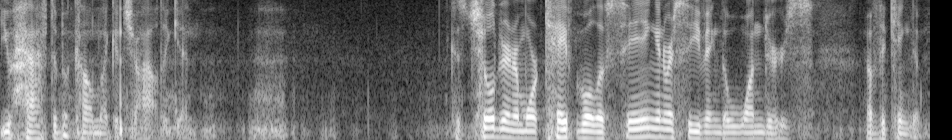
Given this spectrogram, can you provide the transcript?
you have to become like a child again. because children are more capable of seeing and receiving the wonders of the kingdom.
